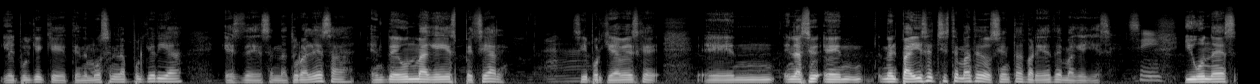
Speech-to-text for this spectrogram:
Y el pulque que tenemos en la pulquería es de esa naturaleza, es de un maguey especial. Sí, porque ya ves que en, en la en- en el país existe más de 200 variedades de magueyes. Sí. Y una es,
